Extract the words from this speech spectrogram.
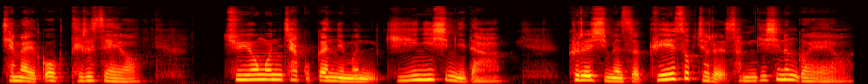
제 말 꼭 들으세요. 주용훈 작곡가님은 기인이십니다. 그러시면서 계속 저를 섬기시는 거예요.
